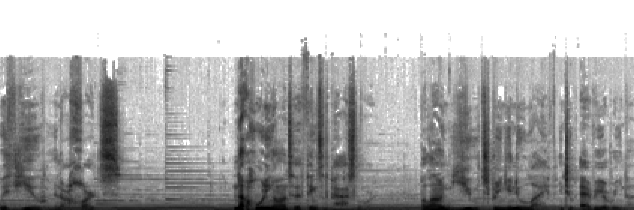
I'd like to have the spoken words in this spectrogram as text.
with you in our hearts. Not holding on to the things of the past, Lord, but allowing you to bring your new life into every arena,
